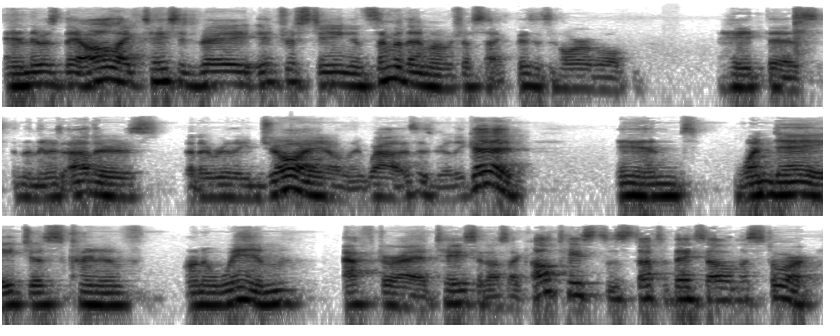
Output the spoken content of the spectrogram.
And there was they all like tasted very interesting and some of them I was just like, this is horrible. I hate this. And then there was others that I really enjoyed. I was like, wow, this is really good. And one day, just kind of on a whim, after I had tasted, I was like, I'll taste the stuff that they sell in the store.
